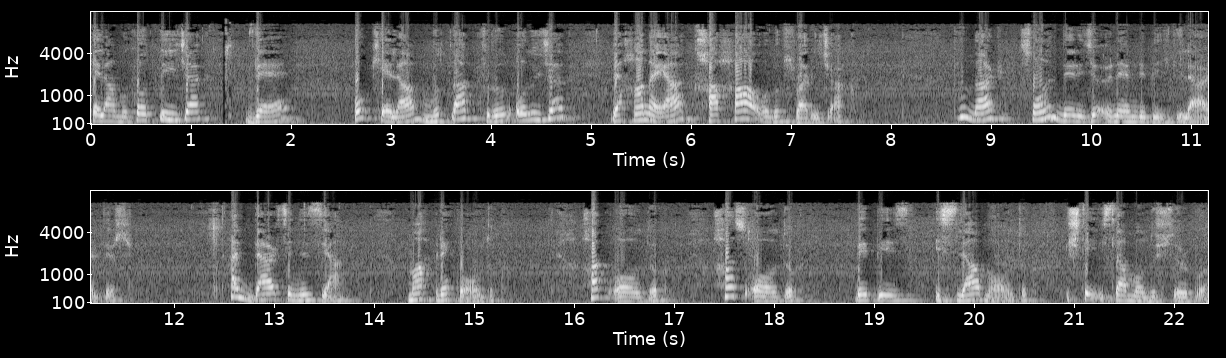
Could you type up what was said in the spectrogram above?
kelamı kodlayacak ve o kelam mutlak kurul olacak ve Hana'ya kaha olup varacak. Bunlar son derece önemli bilgilerdir. Hani dersiniz ya mahrek olduk, hak olduk, has olduk ve biz İslam olduk. İşte İslam oluştur bu.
